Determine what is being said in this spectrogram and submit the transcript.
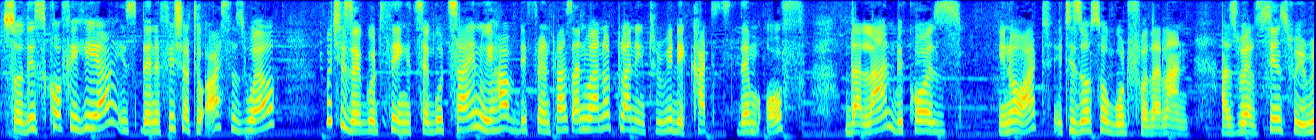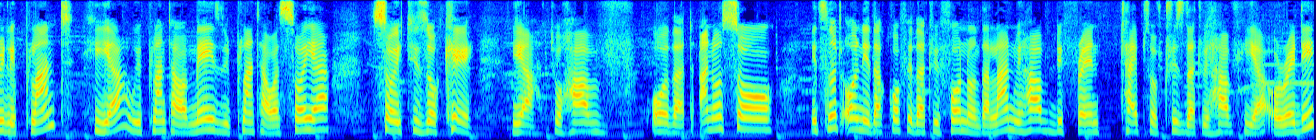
So this coffee here is beneficial to us as well, which is a good thing. It's a good sign. We have different plants and we are not planning to really cut them off the land because you know what? It is also good for the land as well. Since we really plant here, we plant our maize, we plant our soya, so it is okay, yeah, to have all that. And also, it's not only the coffee that we found on the land, we have different types of trees that we have here already,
